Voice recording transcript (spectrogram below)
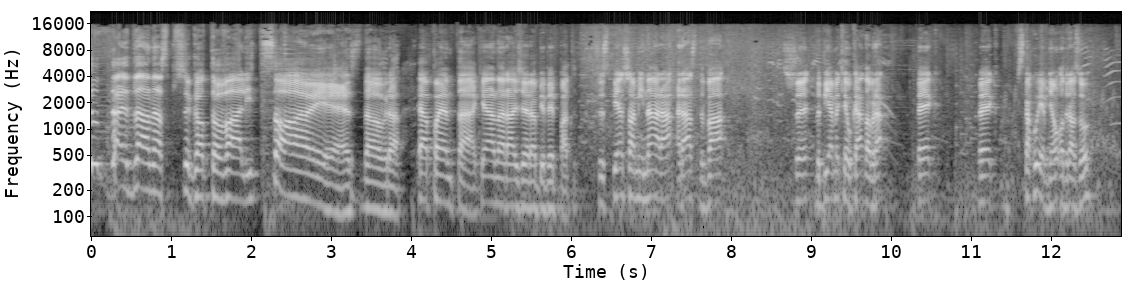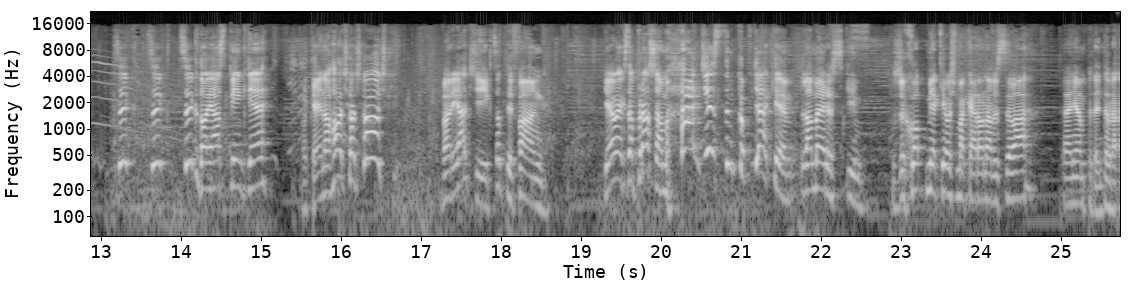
tutaj dla nas przygotowali. Co jest? Dobra. Ja powiem tak, ja na razie robię wypad. Przyspiesza mi nara. Raz, dwa, trzy. Wybijamy kiełka, dobra. Pyk, pyk. Wskakuję w nią od razu. Cyk, cyk, cyk, dojazd, pięknie. Okej, no chodź, chodź, chodź. Wariacik, co ty fang? Kiełek, zapraszam. Ha, gdzie z tym kopniakiem lamerskim? Że chłop mi jakiegoś makarona wysyła? Ja nie mam pytań. Dobra,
